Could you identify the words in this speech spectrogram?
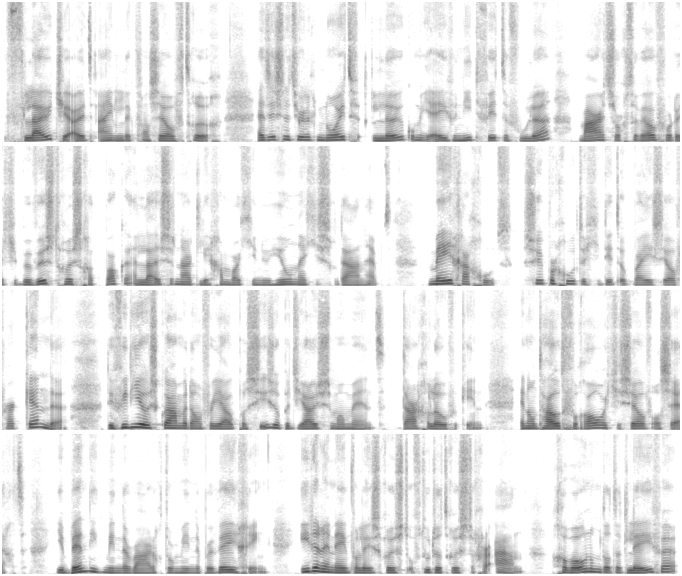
fluit je uiteindelijk vanzelf terug. Het is natuurlijk nooit leuk om je even niet fit te voelen, maar het zorgt er wel voor dat je bewust rust gaat pakken en luistert naar het lichaam wat je nu heel netjes gedaan hebt. Mega goed. Super goed dat je dit ook bij jezelf herkende. De video's kwamen dan voor jou precies op het juiste moment. Daar geloof ik in. En onthoud vooral wat je zelf al zegt. Je bent niet minder waardig door minder beweging. Iedereen neemt wel eens rust of doet het rustiger aan. Gewoon omdat het leven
